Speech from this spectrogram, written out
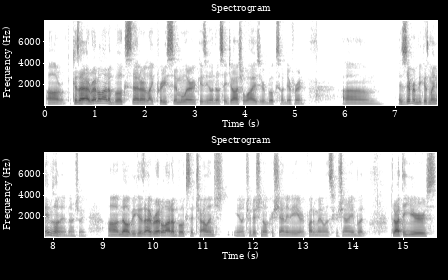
because uh, I, I read a lot of books that are like pretty similar. Because you know they'll say Joshua, why is your book so different? Um, it's different because my name's on it. No, uh, no, because I've read a lot of books that challenge you know traditional Christianity or fundamentalist Christianity, but throughout the years,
